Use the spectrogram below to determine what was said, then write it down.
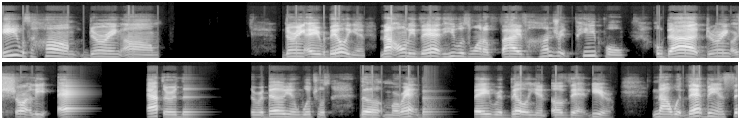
He was hung during um during a rebellion. Not only that, he was one of 500 people who died during or shortly after the, the rebellion, which was the Morant Bay Rebellion of that year. Now, with that being said,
